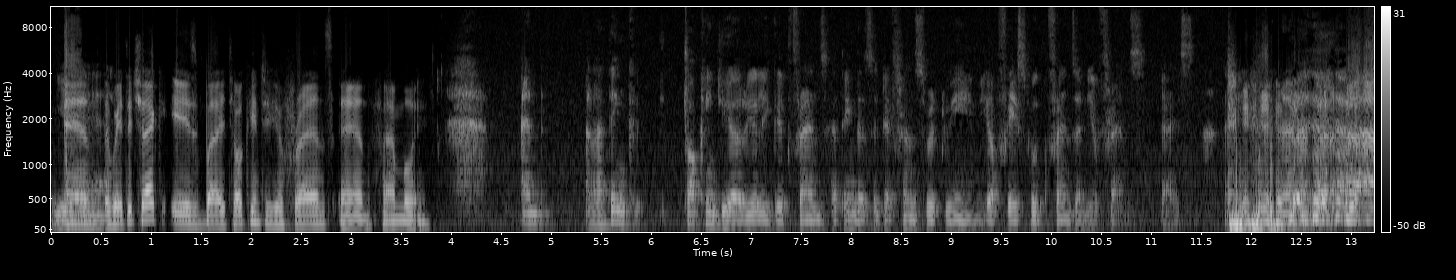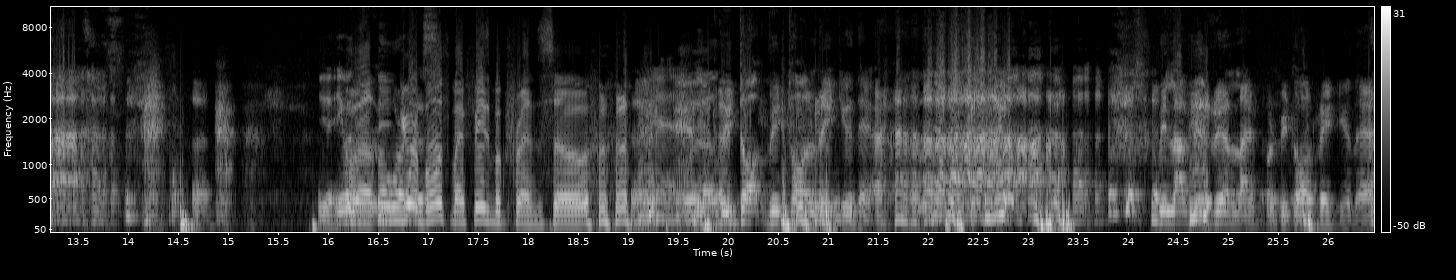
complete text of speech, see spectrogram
Yeah. And the way to check is by talking to your friends and family. and and I think talking to your really good friends, I think there's a difference between your Facebook friends and your friends, guys. Yeah, even well, you're both my Facebook friends, so Yeah, Well- we, we, to- we tolerate you there. we love you in real life, but we tolerate you there.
